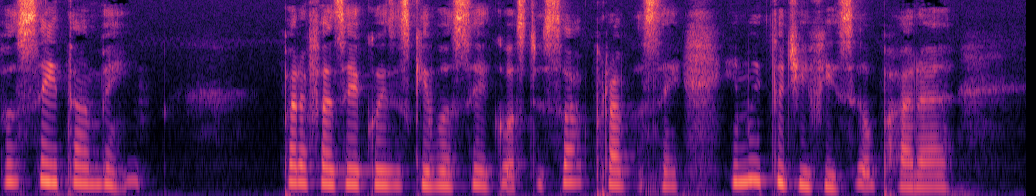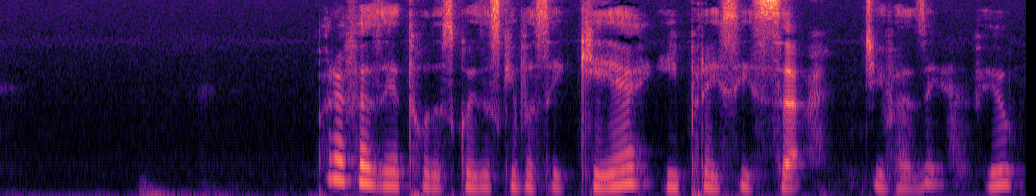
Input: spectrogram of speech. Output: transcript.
você também para fazer coisas que você gosta só para você e muito difícil para para fazer todas as coisas que você quer e precisa de fazer, viu?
